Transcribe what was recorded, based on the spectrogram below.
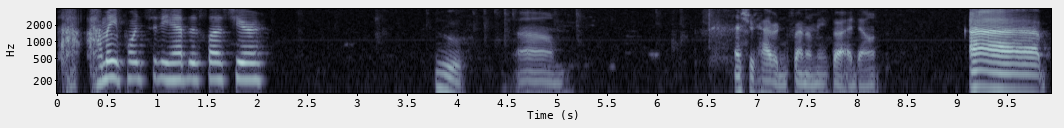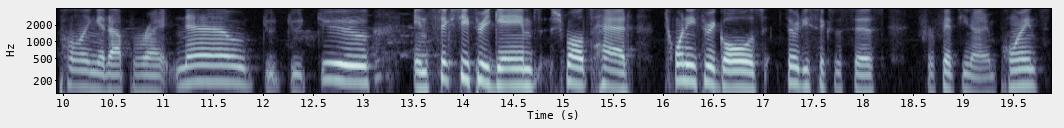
how many points did he have this last year? Ooh, um, I should have it in front of me, but I don't. Uh, pulling it up right now. Do do do. In 63 games, Schmaltz had 23 goals, 36 assists for 59 points.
